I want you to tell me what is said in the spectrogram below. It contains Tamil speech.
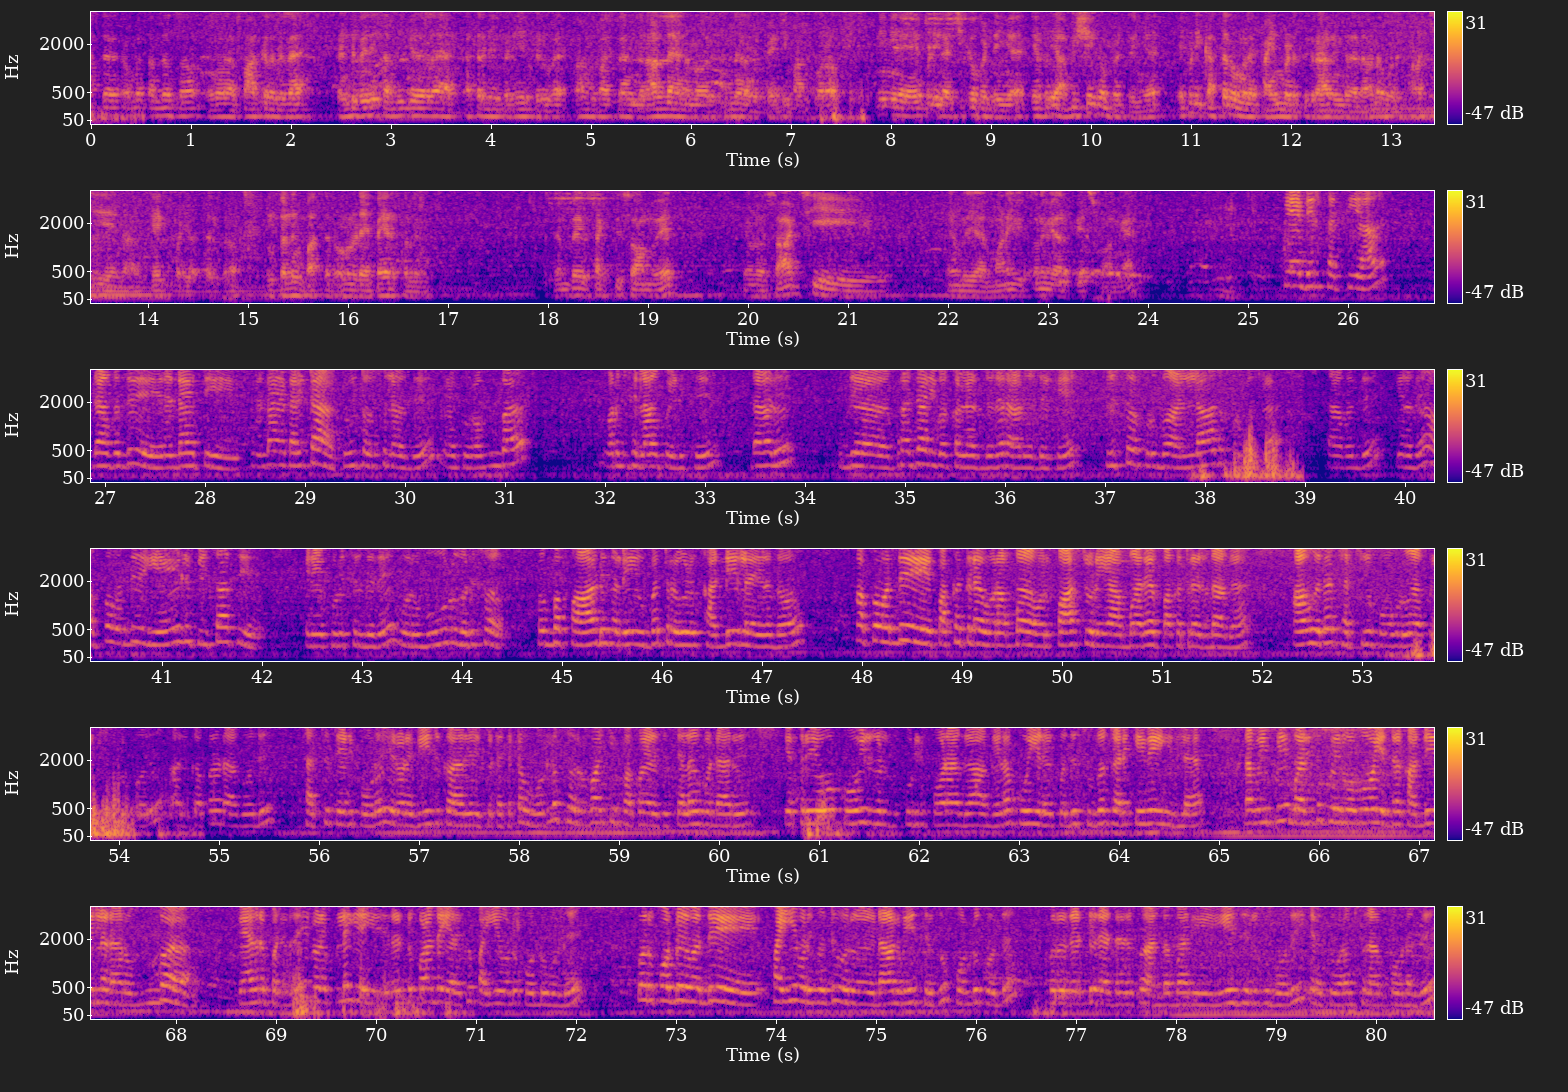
பாஸ்டர் ரொம்ப சந்தோஷம். உங்களை பார்க்கறதுல. ரெண்டு பேரையும் சந்திக்கிறதுல கத்தருடைய பெரிய திருவை. வாங்க பாஸ்டர் இந்த நாளில் நம்ம ஒரு சின்ன ஒரு பேட்டி பார்க்க போகிறோம் நீங்கள் எப்படி ரட்சிக்கப்பட்டீங்க எப்படி அபிஷேகம் பெற்றீங்க? எப்படி கத்தர் உங்களை பயன்படுத்துகிறாருங்கிறதான ஒரு சாட்சியை நான் கேட்கப்படி வந்திருக்கிறோம். நீங்கள் சொல்லுங்கள் பாஸ்டர் உங்களுடைய பெயரை சொல்லுங்கள் என் பேர் சக்தி சாமுவேல். என்னோட சாட்சி என்னுடைய மனைவி துணைவியார் பேசுவாங்க. என் பேர் சத்யா. நான் வந்து ரெண்டாயிரத்தி ரெண்டாயிரம் கரெக்டாக டூ தௌசண்டில் வந்து எனக்கு ரொம்ப உடம்பு சரியில்லாமல் போயிடுச்சு. நான் இந்த பிரஜாதி மக்கள்லேருந்து தான் நான் வந்திருக்கேன். கிறிஸ்தவ குடும்பம் அல்லாத குடும்பத்தில் நான் வந்து இருந்தேன். அப்போ வந்து ஏழு பிசாசு என்னை பிடிச்சிருந்தது. ஒரு மூணு வருஷம் ரொம்ப பாடுகளே உபத்திரவு கண்ணீரில் இருந்தோம். அப்போ வந்து பக்கத்தில் ஒரு அம்மா ஒரு பாஸ்டருடைய அம்மா தான் பக்கத்தில் இருந்தாங்க. அவங்க தான் சர்ச்சுக்கு போகணும் அப்படின்னு போகுது அதுக்கப்புறம் நாங்கள் வந்து சர்ச்சை தேடி போனோம். என்னோட வீட்டுக்காரு கிட்டத்தட்ட ஒரு லட்சம் ரூபாய்க்கு பக்கம் எனக்கு செலவு பண்ணார். எத்தனையோ கோயில்களுக்கு கூட்டிகிட்டு போனாங்க. அங்கெல்லாம் போய் எனக்கு வந்து சுகம் கிடைக்கவே இல்லை. நம்ம இப்படியே மறித்து போயிடுவோமோ என்ற கண்ணீரில் நான் ரொம்ப வேதனைப்பட்டிருந்தேன். என்னோட பிள்ளைங்க ரெண்டு குழந்தை எனக்கு பையன் ஒன்று பொண்ணு ஒன்று ஒரு பொண்ணு வந்து பையனுக்கு வந்து ஒரு நாலு வயசு இருக்கும். பொண்ணுக்கு வந்து ஒரு ரெண்டு ரெண்டு இருக்கும் அந்த மாதிரி ஏஜ் இருக்கும்போது எனக்கு உடம்பு சரியில்லாமல் போனது.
